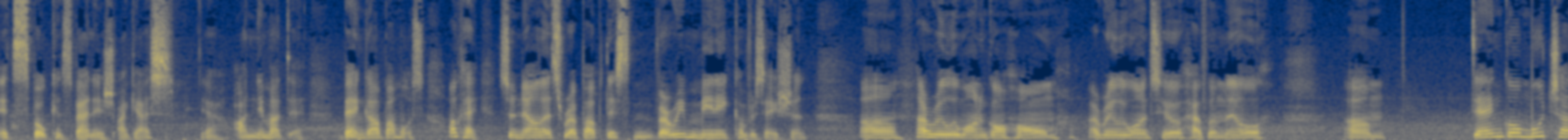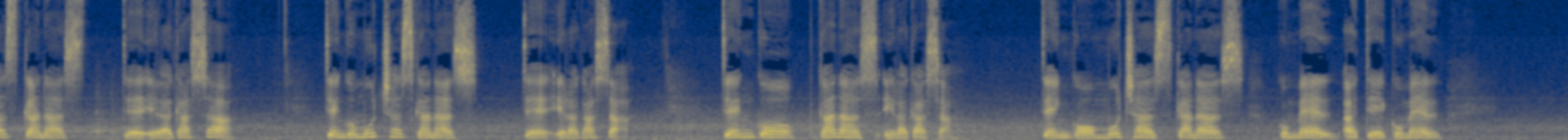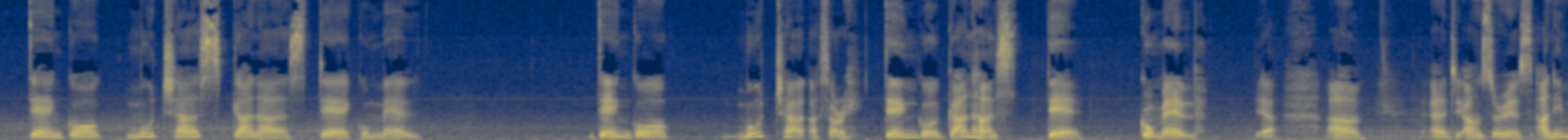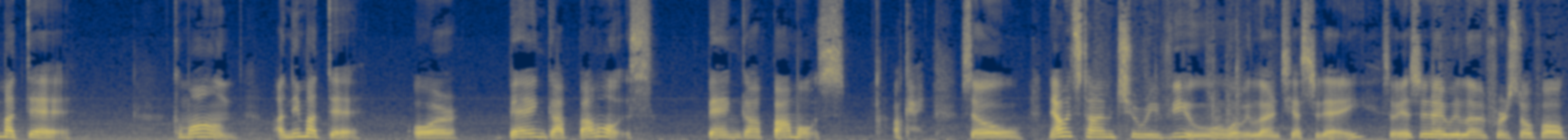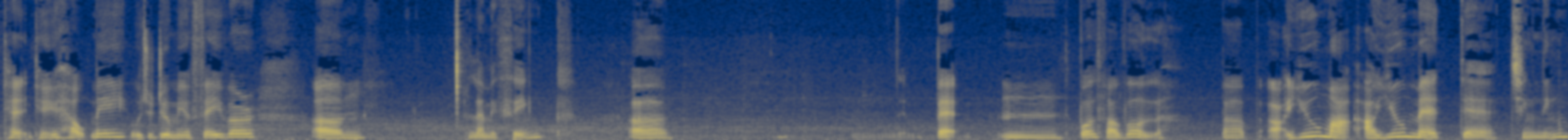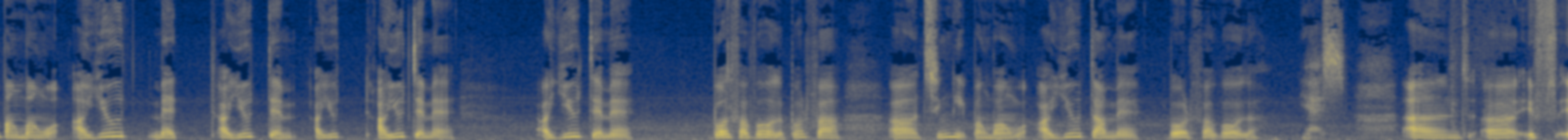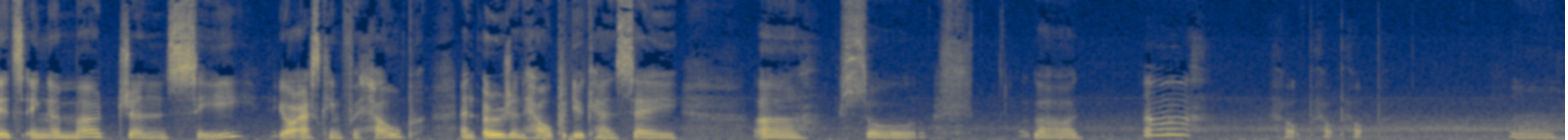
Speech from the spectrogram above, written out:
it's spoken Spanish, I guess. Yeah, animate, venga vamos. Okay, so now let's wrap up this very mini conversation. Um, I really want to go home. I really want to have a meal. Um, Tengo muchas ganas de ir a casa. Tengo muchas ganas de ir a casa. Tengo ganas ir a casa. Tengo muchas ganas comer, uh, de comer. Tengo muchas ganas de comer. Tengo mucha, uh, sorry, tengo ganas de comer. Yeah. Um, and the answer is animate. Come on, animate. Or venga vamos. Venga vamos. Okay, so now it's time to review what we learned yesterday. So yesterday we learned first of all, can can you help me? Would you do me a favor? Um, let me think. Uh, um, por favor. But are you ma? Are you met? 请您帮帮我。Are you met? Are you dem? Are you? Are you dem? Are you dem? Por favor, por favor, 呃，请你帮帮我。Are you dame? Por favor. Yes. And uh, if it's an emergency, you're asking for help, and urgent help, you can say, uh, so, la, uh, help, help, help. Uh,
